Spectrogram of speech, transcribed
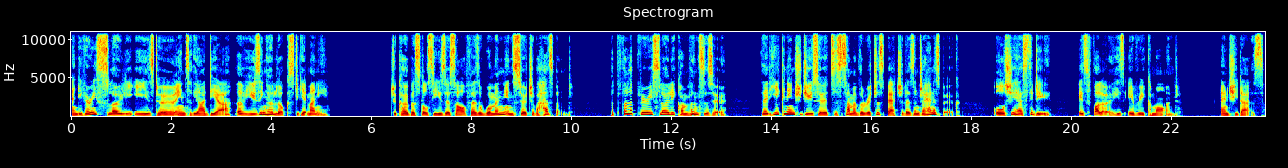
and he very slowly eased her into the idea of using her looks to get money. Jacoba still sees herself as a woman in search of a husband, but Philip very slowly convinces her that he can introduce her to some of the richest bachelors in Johannesburg. All she has to do is follow his every command. And she does.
